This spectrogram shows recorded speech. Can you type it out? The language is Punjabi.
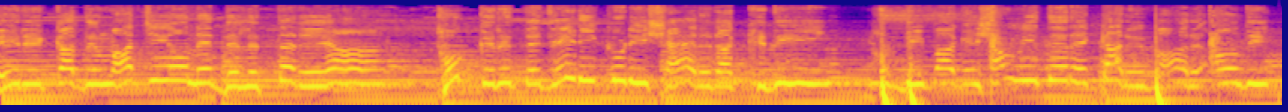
ਤੇਰੇ ਕਦਮਾਂ 'ਚ ਉਹਨੇ ਦਿਲ ਧਰਿਆ। ਠੋਕਰ ਤੇ ਜਿਹੜੀ ਕੁੜੀ ਸ਼ਹਿਰ ਰੱਖਦੀ। ਹੁੱਡੀ ਪਾ ਕੇ ਸ਼ਾਮੀ ਤੇਰੇ ਘਰ ਬਾਹਰ ਆਉਂਦੀ।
